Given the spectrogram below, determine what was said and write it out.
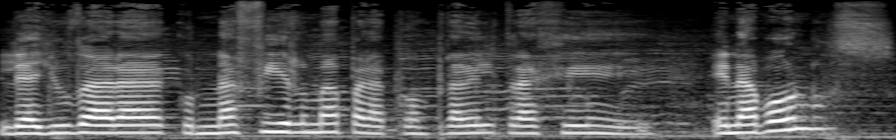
le ayudara con una firma para comprar el traje en abonos.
